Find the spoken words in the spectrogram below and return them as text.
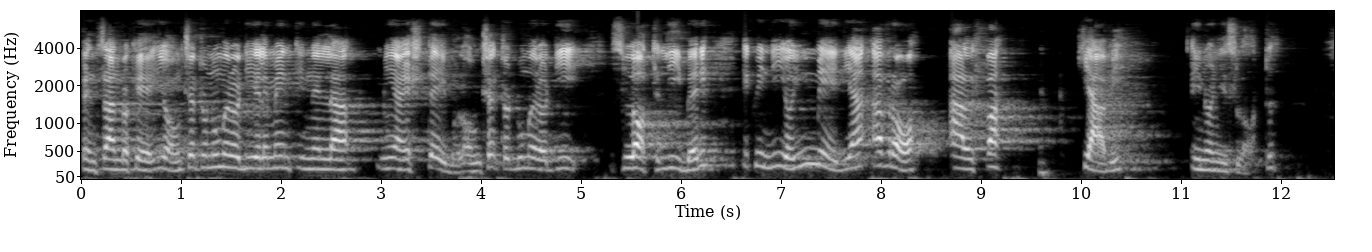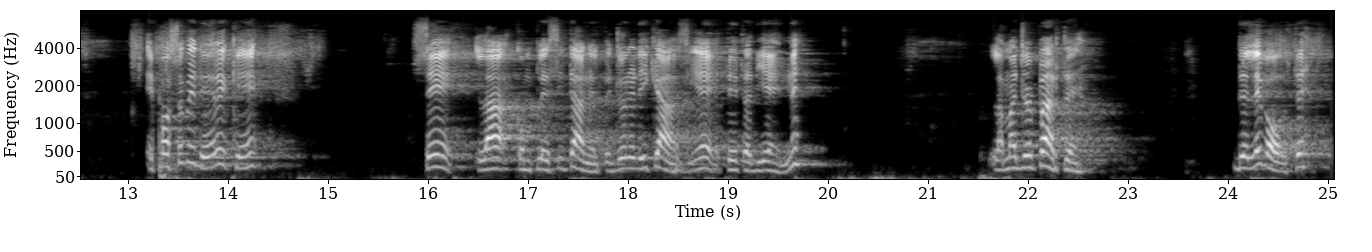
pensando che io ho un certo numero di elementi nella mia hash table, ho un certo numero di slot liberi e quindi io in media avrò alfa chiavi in ogni slot. E posso vedere che se la complessità nel peggiore dei casi è θ di n, la maggior parte delle volte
